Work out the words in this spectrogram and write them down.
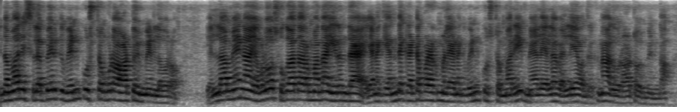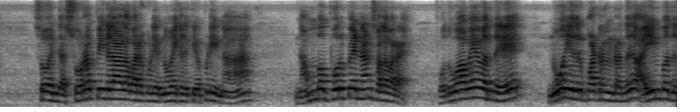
இந்த மாதிரி சில பேருக்கு வெண்குஷ்டம் கூட ஆட்டோ இம்யூனில் வரும். எல்லாமே நான் எவ்வளோ சுகாதாரமாக தான் இருந்தேன். எனக்கு எந்த கெட்ட பழக்கமும் இல்லை. எனக்கு வெண்குஷ்டம் மாதிரி மேலே எல்லாம் வெள்ளையாக வந்திருக்குன்னா அது ஒரு ஆட்டோ இம்யூன் தான். ஸோ இந்த சுரப்பிகளால் வரக்கூடிய நோய்களுக்கு எப்படின்னா நம்ம பொறுப்பு என்னன்னு சொல்ல வரேன். பொதுவாகவே வந்து நோய் எதிர்ப்பாற்றல்ன்றது ஐம்பது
